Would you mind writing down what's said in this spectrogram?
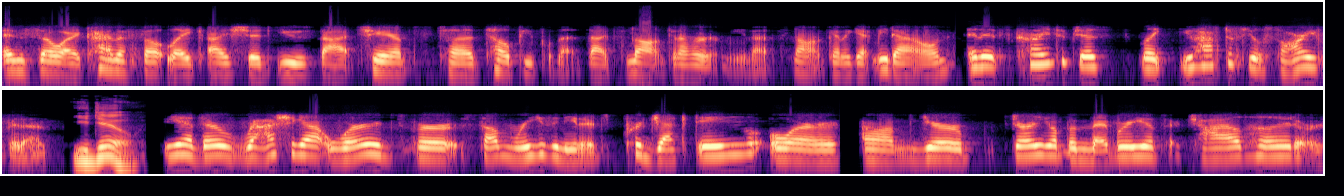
And so I kind of felt like I should use that chance to tell people that that's not going to hurt me, that's not going to get me down. And it's kind of just like you have to feel sorry for them. You do. Yeah, they're rashing out words for some reason. Either it's projecting or um, you're stirring up a memory of their childhood or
